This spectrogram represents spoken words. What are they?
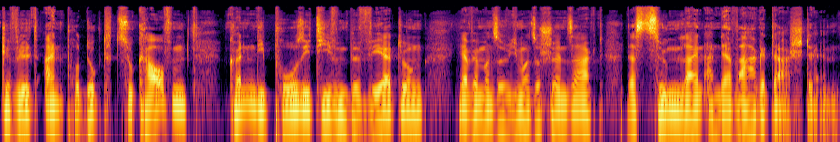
gewillt, ein Produkt zu kaufen, können die positiven Bewertungen, ja, wenn man so, wie man so schön sagt, das Zünglein an der Waage darstellen.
